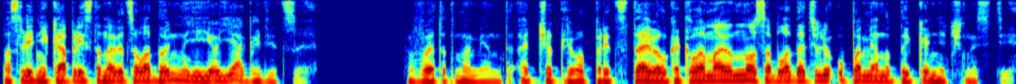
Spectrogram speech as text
Последней каплей становится ладонь на ее ягодице. В этот момент отчетливо представил, как ломаю нос обладателю упомянутой конечности.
